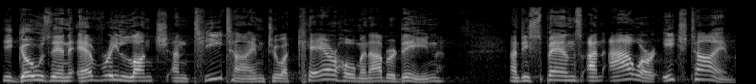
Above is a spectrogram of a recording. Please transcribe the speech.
He goes in every lunch and tea time to a care home in Aberdeen, and he spends an hour each time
